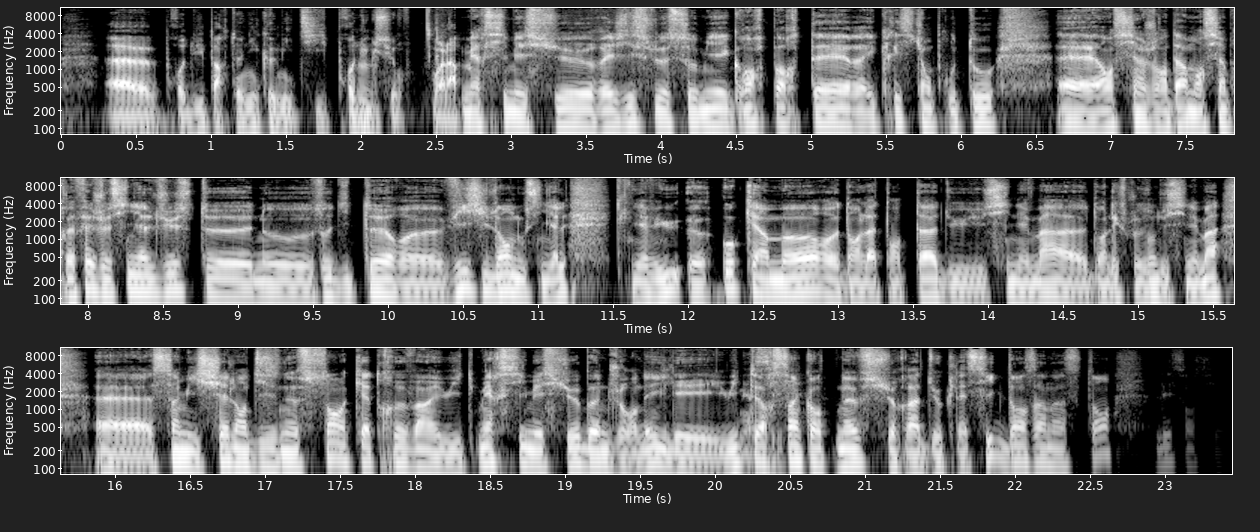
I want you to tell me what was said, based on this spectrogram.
produit par Tony Committee Production. Hmm. Voilà. Merci messieurs. Régis Le Sommier, grand reporter, et Christian Proutot, ancien gendarme, ancien préfet. Je signale juste nos auditeurs vigilants nous signalent qu'il n'y avait eu aucun mort dans l'attentat du cinéma, dans l'explosion du cinéma Saint-Michel en 1988. Merci messieurs, bonne journée. Il est 8h59 sur Radio Classique. Dans un instant, l'essentiel.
